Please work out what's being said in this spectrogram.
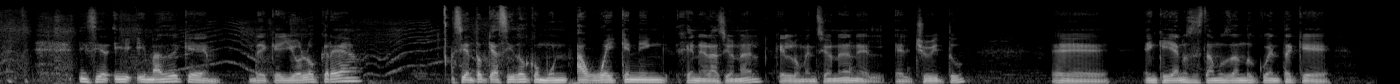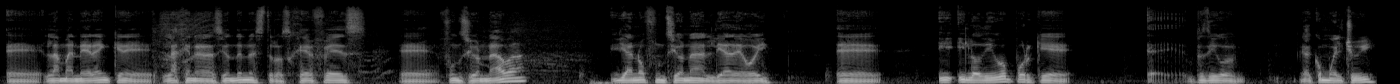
y, si- y, y más de que, de que yo lo crea, siento que ha sido como un awakening generacional, que lo mencionan el, el Chu y tú, eh, en que ya nos estamos dando cuenta que eh, la manera en que la generación de nuestros jefes eh, funcionaba ya no funciona al día de hoy. Eh, y, y lo digo porque, eh, pues digo, ya como el Chuy,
